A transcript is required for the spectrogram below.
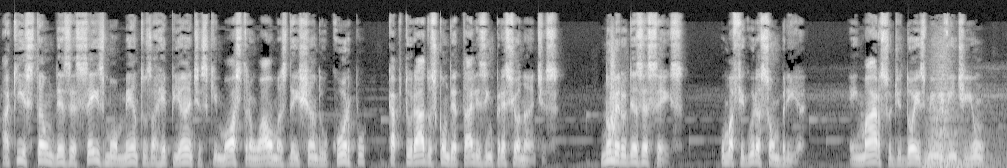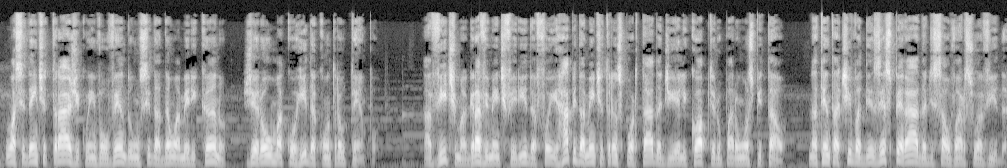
Aqui estão 16 momentos arrepiantes que mostram almas deixando o corpo, capturados com detalhes impressionantes. Número 16. Uma figura sombria. Em março de 2021, um acidente trágico envolvendo um cidadão americano gerou uma corrida contra o tempo. A vítima, gravemente ferida, foi rapidamente transportada de helicóptero para um hospital, na tentativa desesperada de salvar sua vida.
